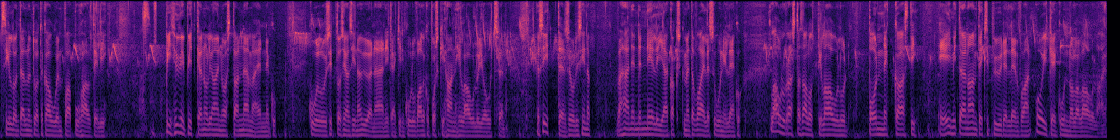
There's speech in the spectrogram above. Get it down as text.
silloin tällöin tuota kauempaa puhalteli. Hyvin pitkään oli ainoastaan nämä ennen kuin kuului sitten tosiaan siinä yön äänitäkin, kuului valkoposkihanhilaulu joutsen. Ja sitten se oli siinä vähän ennen neljää, 20 vaille suunnilleen, kun laulurastas aloitti laulun ponnekkaasti, ei mitään anteeksi pyydelleen, vaan oikein kunnolla laulaen.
